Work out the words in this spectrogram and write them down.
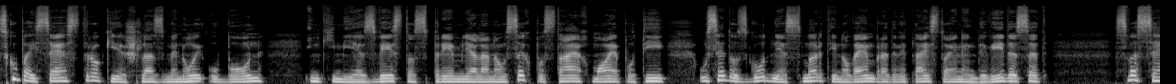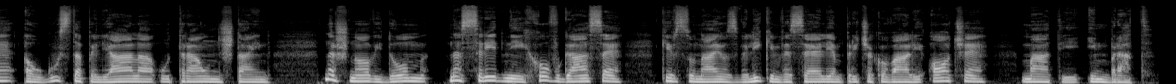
skupaj s sestro, ki je šla z menoj v Bon in ki mi je zvesto spremljala na vseh postajah moje poti, vse do zgodnje smrti novembra 1991, sva se avgusta peljala v Traunstein, naš novi dom na srednji Hofgase, kjer so najo z velikim veseljem pričakovali oče, mati in brat.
